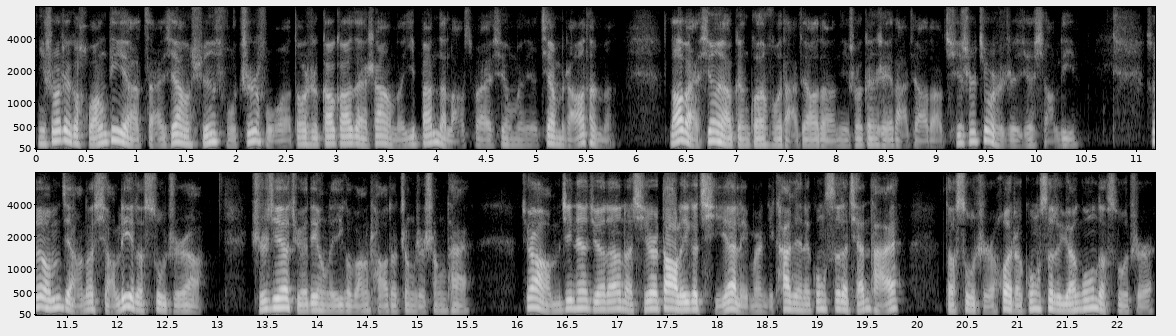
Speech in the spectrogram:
你说这个皇帝啊、宰相、巡抚、知府都是高高在上的，一般的老百姓们也见不着他们。老百姓要跟官府打交道，你说跟谁打交道？其实就是这些小吏。所以我们讲呢，小吏的素质啊，直接决定了一个王朝的政治生态。就让我们今天觉得呢，其实到了一个企业里面，你看见那公司的前台的素质，或者公司的员工的素质，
